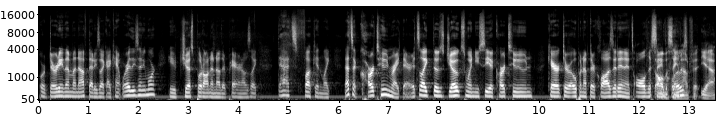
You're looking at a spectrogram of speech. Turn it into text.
or dirty them enough that he's like, I can't wear these anymore, he would just put on another pair. And I was like, that's fucking like that's a cartoon right there. It's like those jokes when you see a cartoon character open up their closet and it's all the It's same all the same outfit. Yeah.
